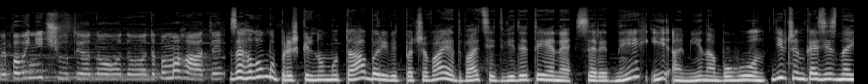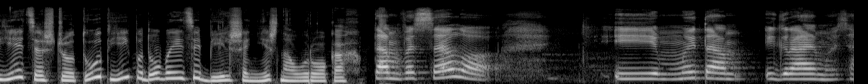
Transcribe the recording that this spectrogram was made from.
ми повинні чути одного одного, допомагати. Загалом у пришкільному таборі відпочиває 22 дитини. Серед них і Аміна Бугун. Дівчинка зізнається, що тут їй подобається більше ніж на уроках. Там весело, і ми там граємося.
